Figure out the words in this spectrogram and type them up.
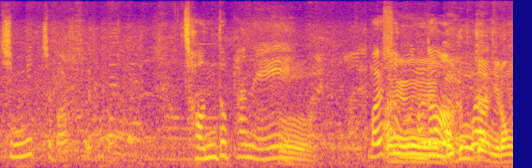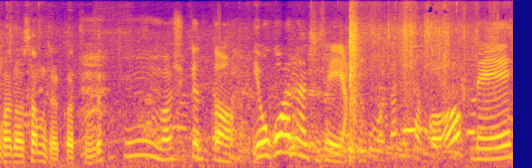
진미채 맛있겠다. 전도 파네. 응. 맛있어 아니, 보인다. 노등전 이런 거 하나 사면 될 것 같은데? 음 맛있겠다. 요거 하나 주세요. 네.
